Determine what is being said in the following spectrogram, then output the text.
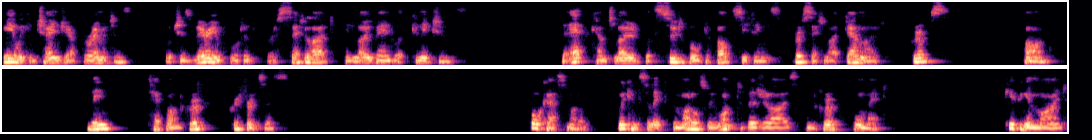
Here we can change our parameters which is very important for a satellite and low bandwidth connections. The app comes loaded with suitable default settings for a satellite download. GRIBs on. Then tap on GRIB Preferences. Forecast model. We can select the models we want to visualize in GRIB format. Keeping in mind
